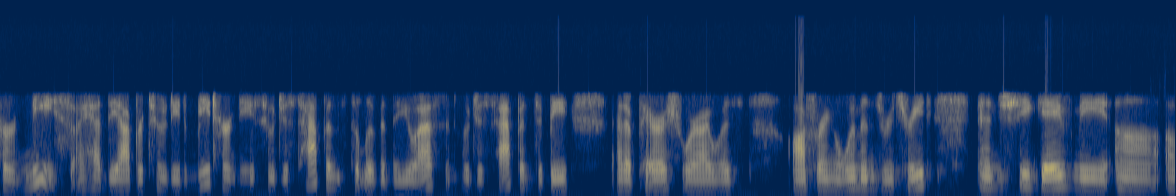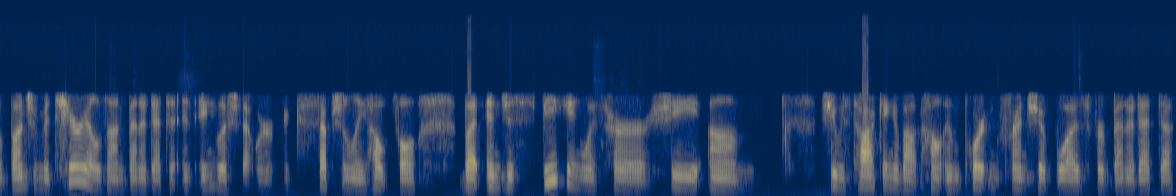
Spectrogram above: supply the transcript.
her niece. I had the opportunity to meet her niece, who just happens to live in the U.S. and who just happened to be at a parish where I was offering a women's retreat. And she gave me uh, a bunch of materials on Benedetta in English that were exceptionally helpful. But in just speaking with her, she um, she was talking about how important friendship was for Benedetta,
